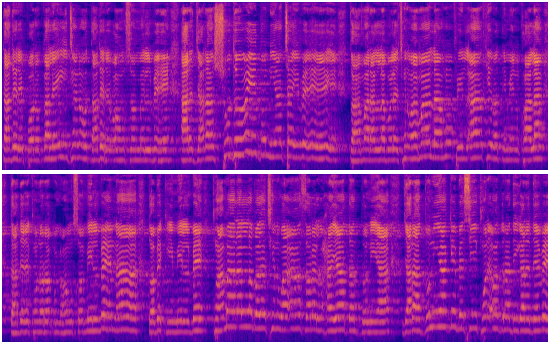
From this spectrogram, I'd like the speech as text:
তাদের পরকালেই যেন তাদের অংশ মিলবে। আর যারা শুধুই দুনিয়া চাইবে, তো আমার আল্লাহ বলেছেন আমালাহু ফিল মিন তাদের কোন রকম অংশ মিলবে না। তবে কি মিলবে? আমার আল্লাহ বলেছেন, ওয়া হায়াতাদ দুনিয়া যারা দুনিয়াকে বেশি করে অগ্রাধিকার দেবে,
